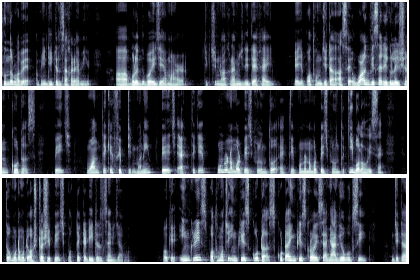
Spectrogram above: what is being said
সুন্দরভাবে আমি ডিটেলস আকারে আমি বলে দেবো এই যে আমার চিহ্ন আকারে আমি যদি দেখাই, এই যে প্রথম যেটা আছে work visa regulation quotas page one থেকে ফিফটিন মানে পেজ এক থেকে পনেরো নম্বর পেজ পর্যন্ত, এক থেকে পনেরো নম্বর পেজ পর্যন্ত কি বলা হয়েছে? তো মোটামুটি অষ্টআশি পেজ প্রত্যেকটা ডিটেলসে আমি যাব। ওকে ইনক্রিজ প্রথম হচ্ছে ইনক্রিজ কোটাস কোটা ইনক্রিজ করা হয়েছে, আমি আগেও বলছি, যেটা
